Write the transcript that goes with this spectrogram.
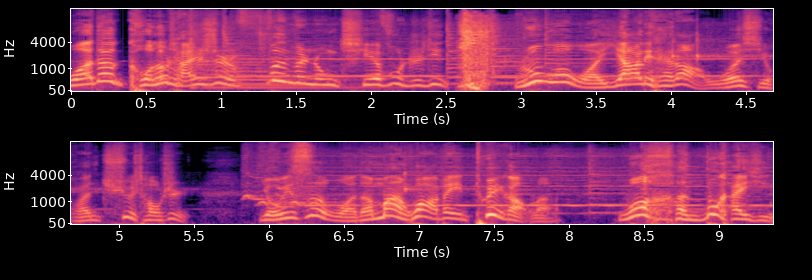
我的口头禅是“分分钟切腹自尽”。如果我压力太大，我喜欢去超市。有一次，我的漫画被退稿了，我很不开心，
